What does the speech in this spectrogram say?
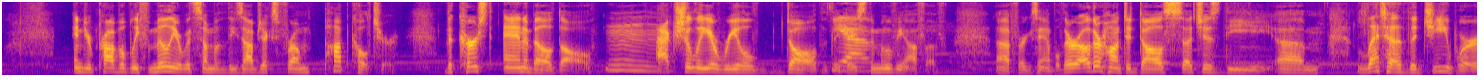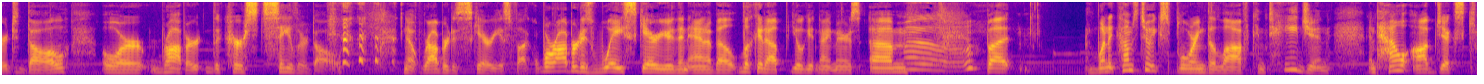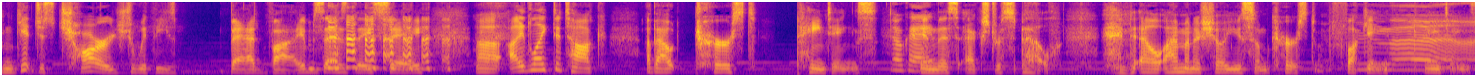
And you're probably familiar with some of these objects from pop culture the cursed Annabelle doll, mm. actually a real doll that they yeah. based the movie off of. Uh, for example, there are other haunted dolls such as the um, Letta the G word doll or Robert the cursed sailor doll. no, Robert is scary as fuck. Robert is way scarier than Annabelle. Look it up, you'll get nightmares. Um, oh. But when it comes to exploring the law of contagion and how objects can get just charged with these bad vibes, as they say, uh, I'd like to talk about cursed paintings okay. in this extra spell. And Elle, I'm going to show you some cursed fucking paintings.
